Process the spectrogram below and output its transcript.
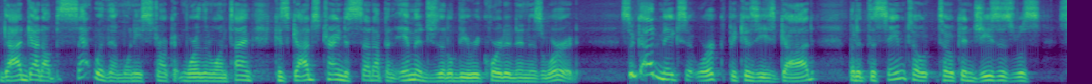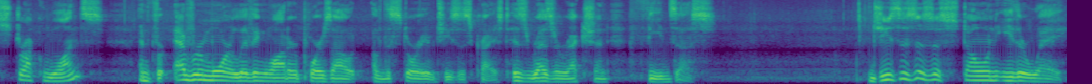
God got upset with him when he struck it more than one time because God's trying to set up an image that'll be recorded in his word. So God makes it work because he's God. But at the same to- token, Jesus was struck once, and forevermore living water pours out of the story of Jesus Christ. His resurrection feeds us. Jesus is a stone either way.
